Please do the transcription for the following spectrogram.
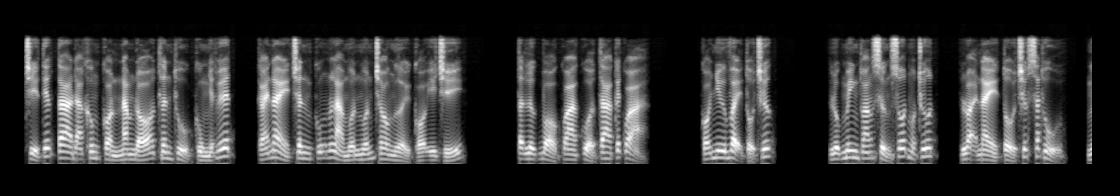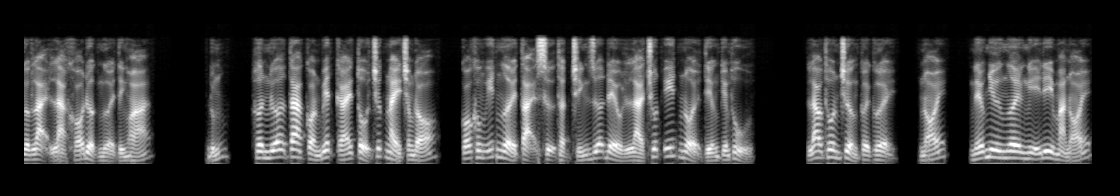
chỉ tiếc ta đã không còn năm đó thân thủ cùng nhiệt huyết, cái này chân cũng là muốn muốn cho người có ý chí. Tận lực bỏ qua của ta kết quả. Có như vậy tổ chức. Lục minh thoáng sửng sốt một chút, loại này tổ chức sát thủ, ngược lại là khó được người tính hóa. Đúng, hơn nữa ta còn biết cái tổ chức này trong đó, có không ít người tại sự thật chính giữa đều là chút ít nổi tiếng kiếm thủ. Lao thôn trưởng cười cười nói, nếu như ngươi nghĩ đi mà nói,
